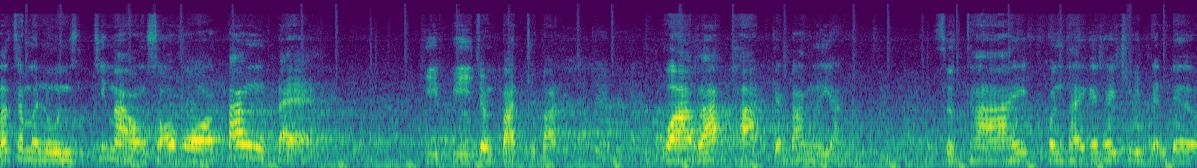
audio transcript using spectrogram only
รัฐธรรมนูญที่มาของสวตั้งแต่กี่ปีจนปัจจุบัน วาระผ่านกันบ้างหรือยัง สุดท้ายคนไทยก็ใช้ชีวิตเหมือนเดิม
